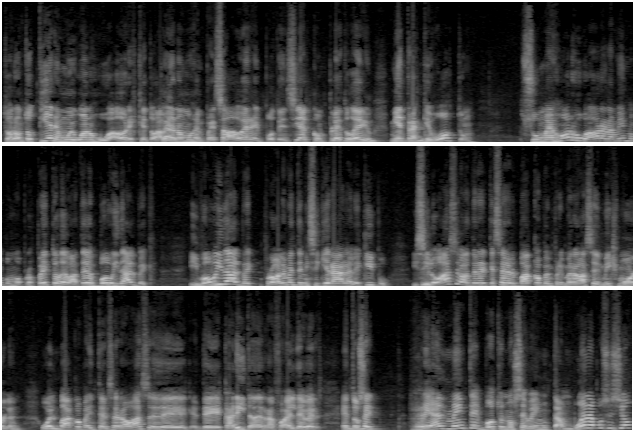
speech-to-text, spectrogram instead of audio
Toronto tiene muy buenos jugadores que todavía no hemos empezado a ver el potencial completo de ellos. Mientras que Boston, su mejor jugador ahora mismo como prospecto de bateo es Bobby Dalbeck. Y Bobby Dalbeck probablemente ni siquiera haga el equipo. Y si lo hace, va a tener que ser el backup en primera base de Mitch Morland. O el backup en tercera base de, Carita, de Rafael Devers. Entonces, realmente Boston no se ve en tan buena posición.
